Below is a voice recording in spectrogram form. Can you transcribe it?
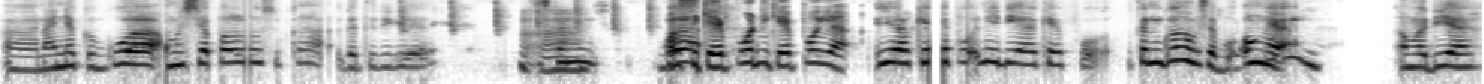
eh, nanya ke gue sama siapa lu suka? Gitu dia terus kan Oh, si kepo nih, kepo ya? iya kepo nih dia kepo kan gue nggak bisa bohong ya sama dia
